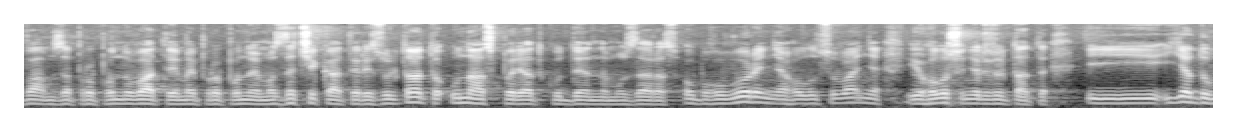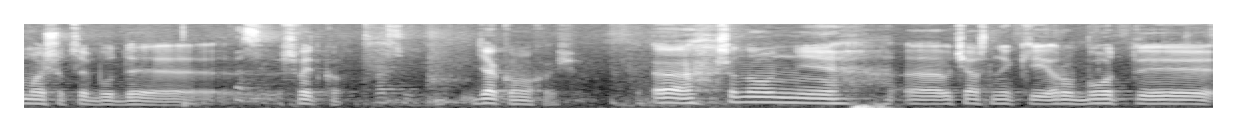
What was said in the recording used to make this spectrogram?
вам запропонувати, ми пропонуємо зачекати результату. У нас в порядку денному зараз обговорення, голосування і оголошення результату. І я думаю, що це буде швидко. Дякую, Михайло. Е, Шановні е, учасники роботи,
